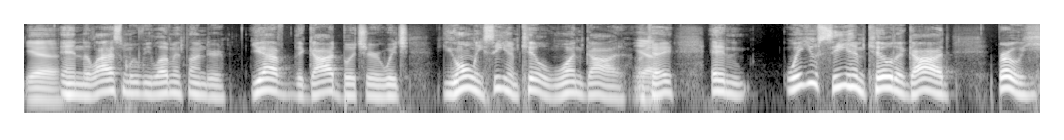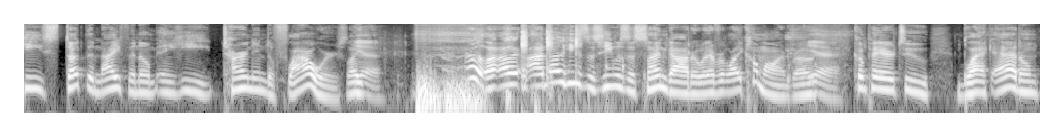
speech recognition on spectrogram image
yeah in the last movie love and thunder you have the god butcher which you only see him kill one god Yeah. okay and when you see him kill the god bro he stuck the knife in him and he turned into flowers like yeah bro I, I I know he's a, he was a sun god or whatever like come on bro yeah compared to black adam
